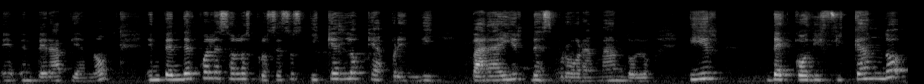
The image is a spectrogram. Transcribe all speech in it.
en terapia, ¿no? Entender cuáles son los procesos y qué es lo que aprendí para ir desprogramándolo, ir decodificando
